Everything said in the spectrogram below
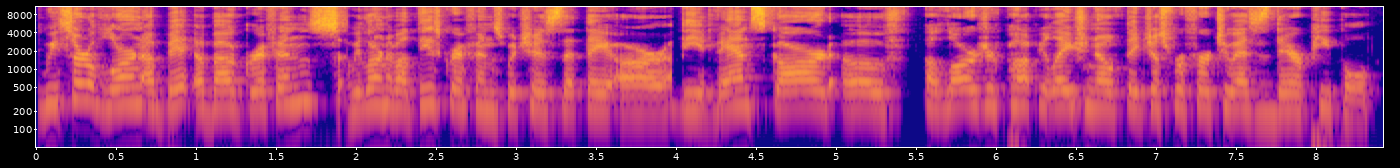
we sort of learn a bit about griffins. We learn about these griffins, which is that they are the advanced guard of a larger population of they just refer to as their people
